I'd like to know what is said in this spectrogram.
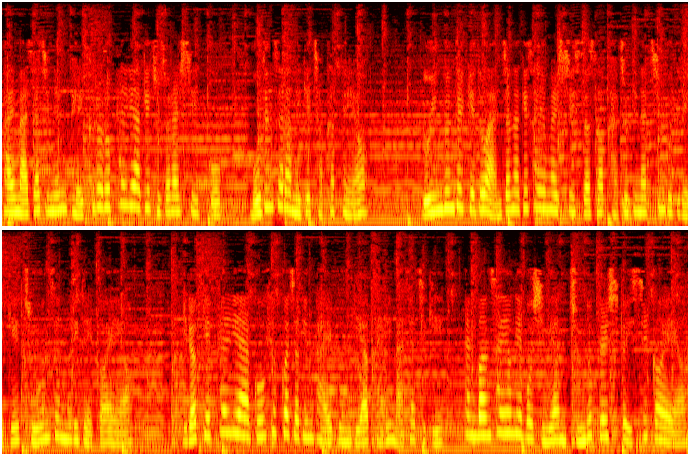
발 마사지는 벨크로로 편리하게 조절할 수 있고 모든 사람에게 적합해요. 노인분들께도 안전하게 사용할 수 있어서 가족이나 친구들에게 좋은 선물이 될 거예요. 이렇게 편리하고 효과적인 발 공기압 다리 마사지기 한번 사용해보시면 중독될 수도 있을 거예요.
